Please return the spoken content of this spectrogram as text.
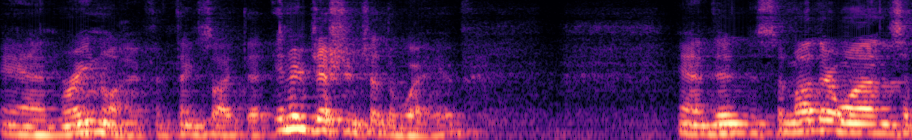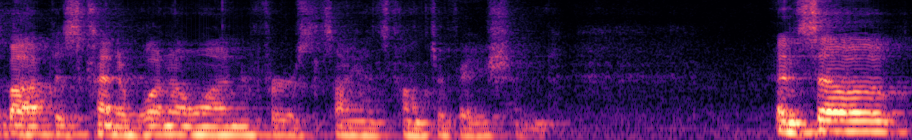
and marine life and things like that, in addition to the wave. And then some other ones about just kind of 101 for science conservation. And so,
